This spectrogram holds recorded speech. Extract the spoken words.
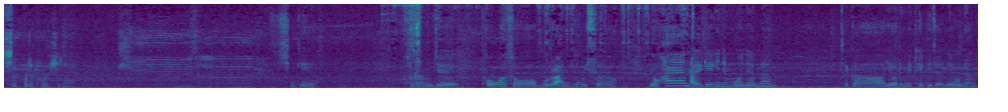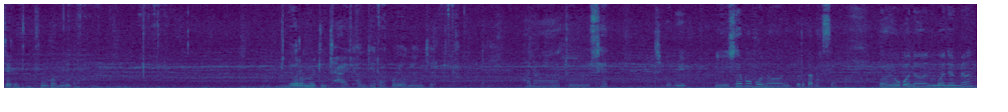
실뿌리 보이시나요? 신기해요. 지금 이제 더워서 물을 안 주고 있어요. 이 하얀 알갱이는 뭐냐면 제가 여름이 되기 전에 영양제를 좀 준 겁니다. 여름을 좀 잘 견디라고 영양제를 좀 줍니다. 하나, 둘, 셋. 지금 이, 이세 부분은 뿌리가 났어요. 요거는 뭐냐면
